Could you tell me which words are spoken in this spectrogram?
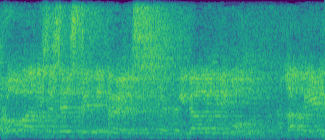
Roma 16.23, ginamit ni Paul. Latin,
